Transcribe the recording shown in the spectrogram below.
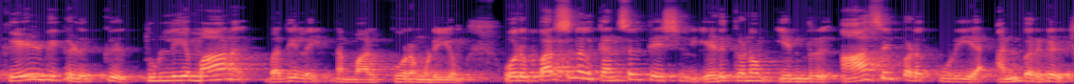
கேள்விகளுக்கு துல்லியமான பதிலை நம்மால் கூற முடியும். ஒரு பர்சனல் கன்சல்டேஷன் எடுக்கணும் என்று ஆசைப்படக்கூடிய அன்பர்கள்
